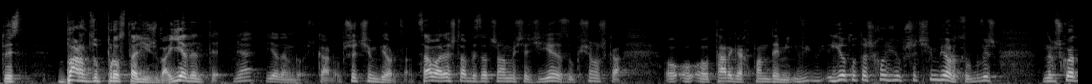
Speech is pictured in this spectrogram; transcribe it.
To jest bardzo prosta liczba. Jeden typ, nie? Jeden gość, Karol, przedsiębiorca. Cała reszta by zaczęła myśleć, Jezu, książka o, o, o targach w pandemii. I, I o to też chodzi o przedsiębiorców. Bo wiesz, na przykład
